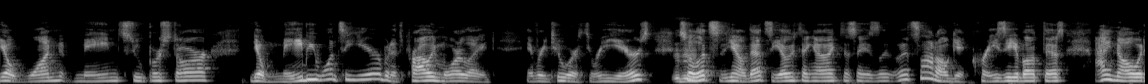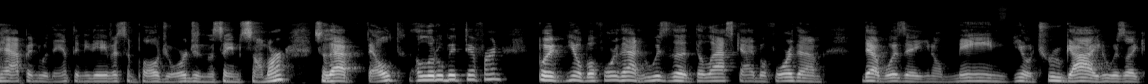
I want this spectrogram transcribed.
you know one main superstar you know maybe once a year but it's probably more like every two or three years mm-hmm. so let's you know that's the other thing i like to say is let's not all get crazy about this i know it happened with anthony davis and paul george in the same summer so that felt a little bit different but you know before that who was the the last guy before them that was a you know main you know true guy who was like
